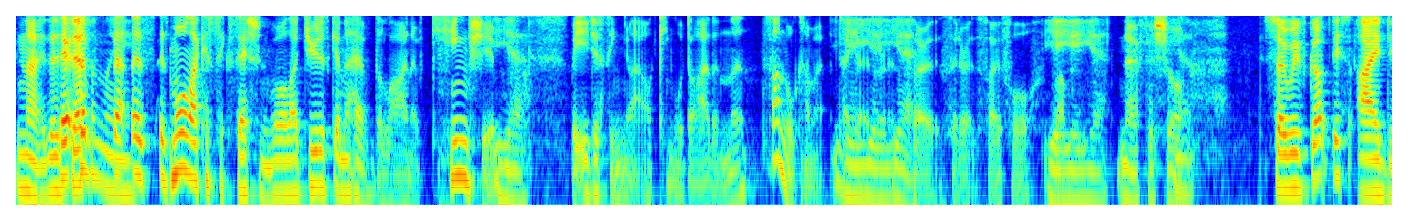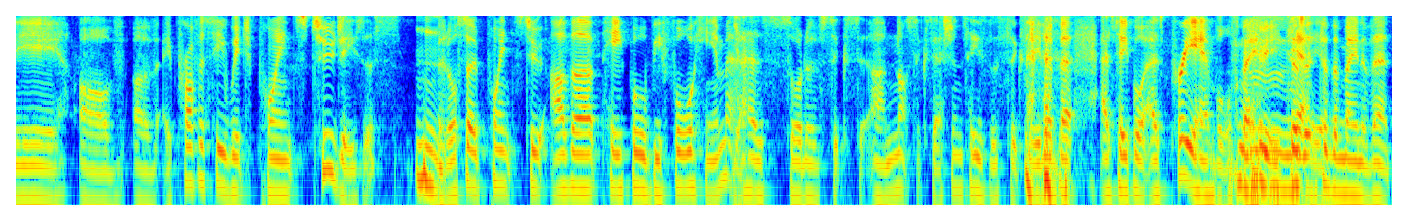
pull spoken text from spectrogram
No, there's There- it's, a- definitely. but it's, it's more like a succession. Well, like Judah's going to have the line of kingship, yes. but you're just think, oh, king will die, then the son will come out, take Yeah, over, yeah, yeah. so et cetera, and so forth. Yeah, Um, yeah, yeah. No, for sure. yeah. So we've got this idea of of a prophecy which points to Jesus, Mm. but also points to other people before him as sort of um, not successions. He's the succeeder, but as people as preambles maybe Mm, to yeah, the yeah. to the main event.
